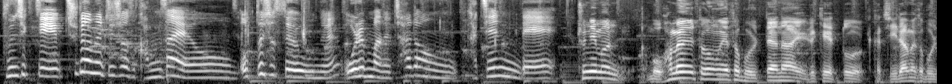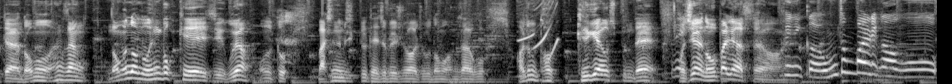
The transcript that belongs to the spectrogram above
분식집 출연해주셔서 감사해요. 어떠셨어요, 오늘? 오랜만에 촬영 같이 했는데. 추님은 뭐 화면을 통해서 볼 때나 이렇게 또 같이 일하면서 볼 때나 너무 항상 너무너무 행복해지고요. 오늘 또 맛있는 음식도 대접해 주셔가지고 너무 감사하고 아, 좀 더 길게 하고 싶은데 네. 어, 시간이 너무 빨리 갔어요. 그니까 엄청 빨리 가고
